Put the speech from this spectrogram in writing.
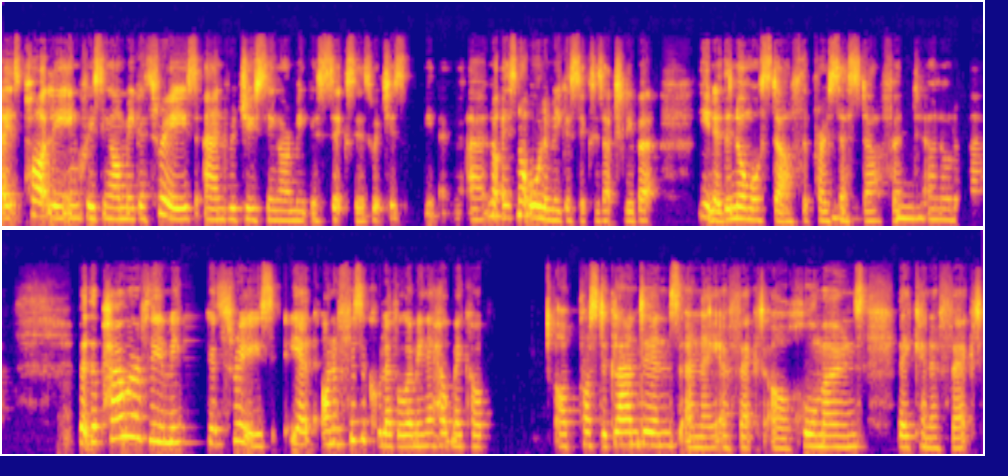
it's partly increasing our omega threes and reducing our omega sixes, which is you know uh, not it's not all omega sixes actually, but you know the normal stuff, the processed mm. stuff, and mm. and all of that. But the power of the omega threes, yeah, on a physical level, I mean, they help make our our prostaglandins and they affect our hormones. They can affect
